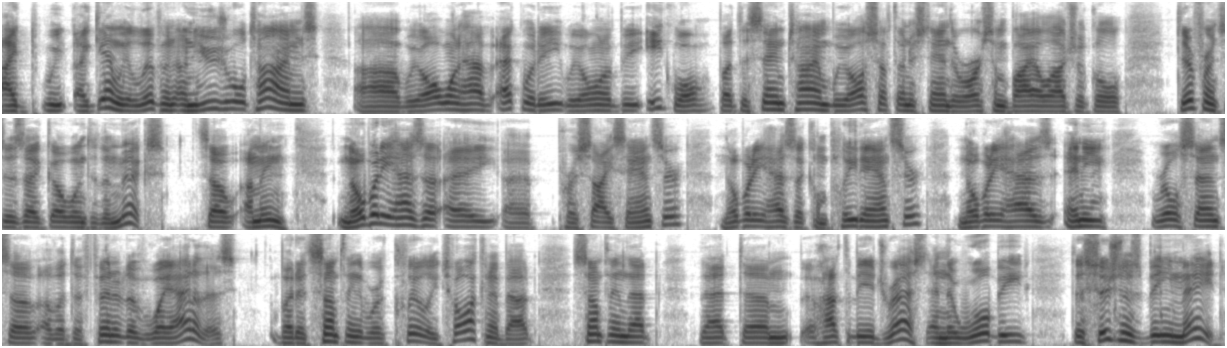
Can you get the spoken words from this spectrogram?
I, we, again, we live in unusual times. Uh, we all want to have equity. We all want to be equal. But at the same time, we also have to understand there are some biological differences that go into the mix. So, I mean, nobody has a, a, a, precise answer. Nobody has a complete answer. Nobody has any real sense of, of a definitive way out of this. But it's something that we're clearly talking about, something that that um, have to be addressed, and there will be decisions being made.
